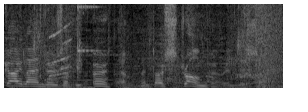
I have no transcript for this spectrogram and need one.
Skylanders of the Earth element are stronger in this zone.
